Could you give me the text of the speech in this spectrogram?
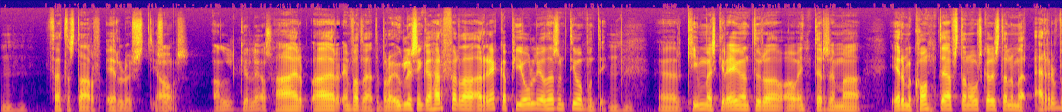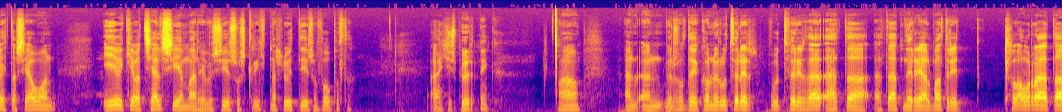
Mhm. Þetta starf er laust í sumars Algjörlega sko. það er, það er einfallega, þetta er bara auglýsinga herferð að að rekka pjóli á þessum tímapunkti. Mm -hmm. Kýmveskir eigandur á, á Inter sem að eru með konti efstan á óskalistanum það er erfitt að sjá hann yfirgefa Chelsea en maður hefur síðan svo skrítna hluti í þessum fótbolta. Ekki spurning. Já, en, en við erum svolítið komnir út fyrir, út fyrir það, þetta, þetta efni Real Madrid klára þetta.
